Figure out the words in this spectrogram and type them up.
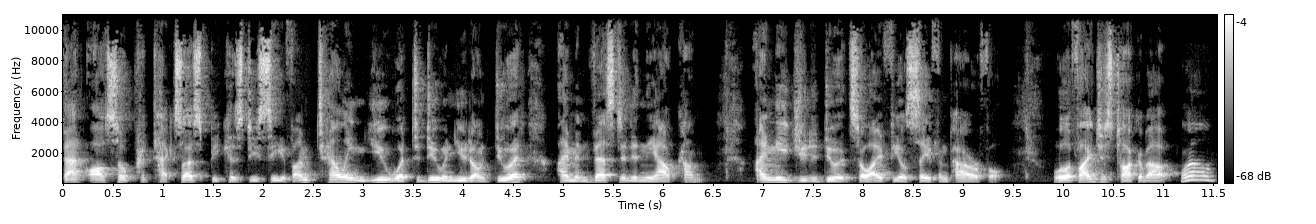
That also protects us because do you see, if I'm telling you what to do and you don't do it, I'm invested in the outcome. I need you to do it so I feel safe and powerful. Well, if I just talk about, well,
